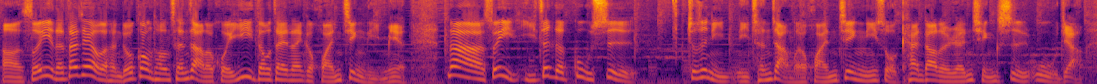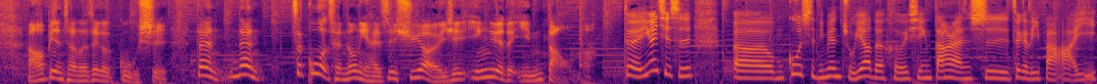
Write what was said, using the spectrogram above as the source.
啊。所以呢，大家有很多共同成长的回忆都在那个环境里面。那所以以这个故事。就是你，你成长的环境，你所看到的人情世物，这样，然后变成了这个故事。但那这过程中，你还是需要有一些音乐的引导嘛？对，因为其实，呃，我们故事里面主要的核心当然是这个理发阿姨，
